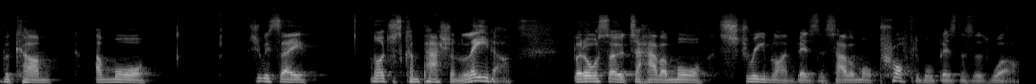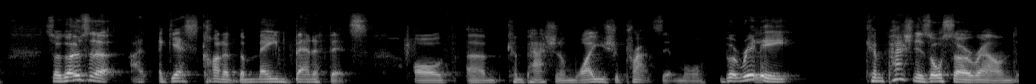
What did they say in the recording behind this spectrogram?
become a more, should we say, not just compassion leader, but also to have a more streamlined business, have a more profitable business as well. So those are, I guess, kind of the main benefits of um, compassion and why you should practice it more. But really, compassion is also around,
